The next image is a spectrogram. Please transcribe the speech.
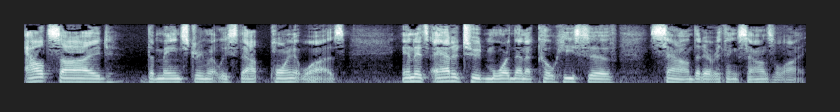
outside the mainstream. At least that point it was, and it's attitude more than a cohesive sound that everything sounds alike.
